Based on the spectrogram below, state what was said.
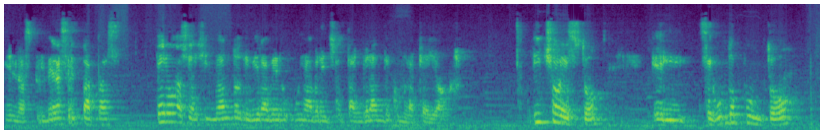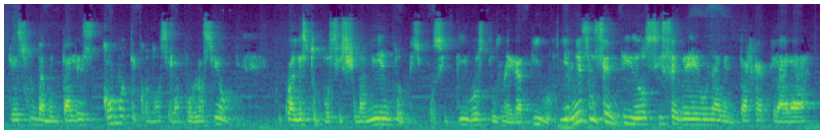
en las primeras etapas, pero hacia el final no debiera haber una brecha tan grande como la que hay ahora. Dicho esto, el segundo punto que es fundamental es cómo te conoce la población cuál es tu posicionamiento, tus positivos, tus negativos. Y en ese sentido sí se ve una ventaja clara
